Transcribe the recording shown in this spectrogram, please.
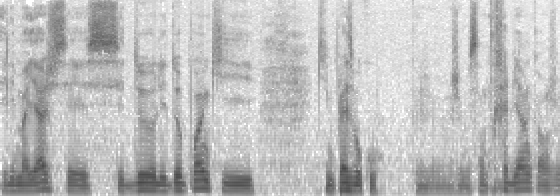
Et les maillages, c'est deux, les deux points qui, qui me plaisent beaucoup. Que je me sens très bien quand je,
